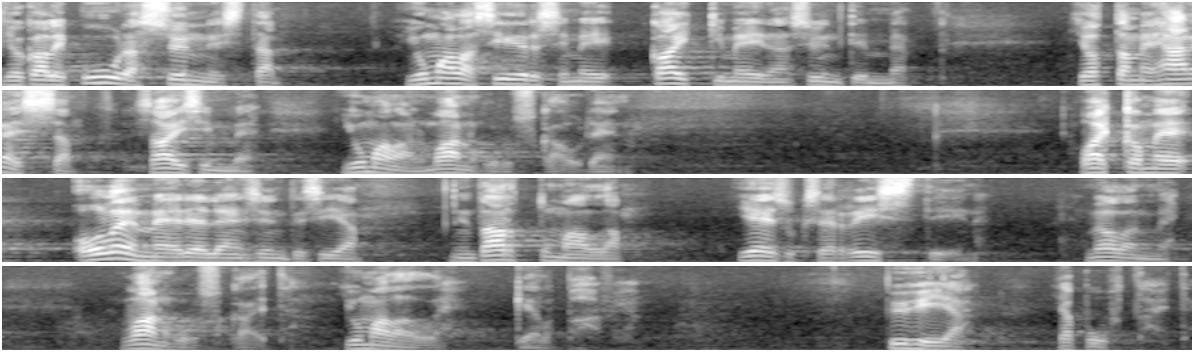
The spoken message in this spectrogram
joka oli puhdas synnistä, Jumala siirsi me kaikki meidän syntimme, jotta me hänessä saisimme Jumalan vanhurskauden. Vaikka me olemme edelleen syntisiä, niin tarttumalla Jeesuksen ristiin me olemme vanhurskaita, Jumalalle kelpaavia, pyhiä ja puhtaita.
